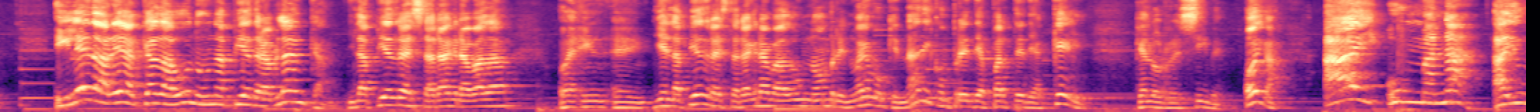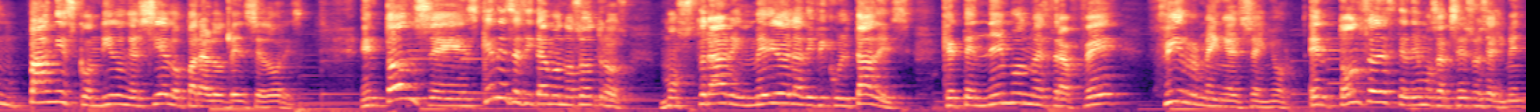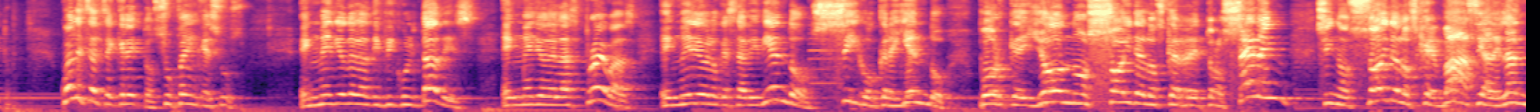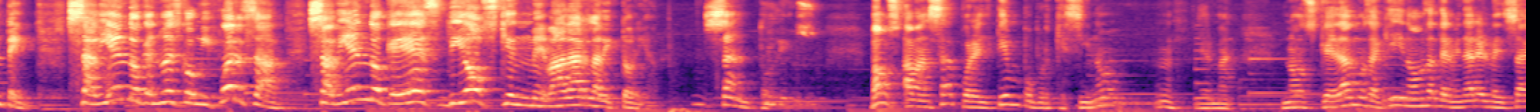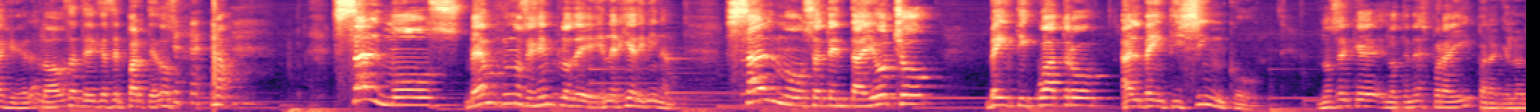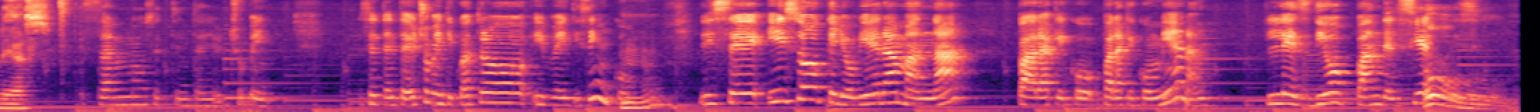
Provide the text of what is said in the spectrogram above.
Y le daré a cada uno una piedra blanca, y la piedra estará grabada, y en la piedra estará grabado un nombre nuevo que nadie comprende aparte de aquel que lo recibe. Oiga, hay un maná, hay un pan escondido en el cielo para los vencedores. Entonces, ¿qué necesitamos nosotros? Mostrar en medio de las dificultades que tenemos nuestra fe firme en el Señor. Entonces tenemos acceso a ese alimento. ¿Cuál es el secreto? Su fe en Jesús. En medio de las dificultades, en medio de las pruebas, en medio de lo que está viviendo, sigo creyendo, porque yo no soy de los que retroceden, sino soy de los que va hacia adelante, sabiendo que no es con mi fuerza, sabiendo que es Dios quien me va a dar la victoria. Santo Dios. Vamos a avanzar por el tiempo porque si no, mm, hermano, nos quedamos aquí y no vamos a terminar el mensaje, ¿verdad? Lo vamos a tener que hacer parte 2. No. Salmos, veamos unos ejemplos de energía divina. Salmos 78, 24 al 25. No sé qué lo tenés por ahí para que lo leas. Salmo 78, 78, 24 y 25. Dice, hizo que lloviera maná para que, para que comieran. Les dio pan del cielo. Oh.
